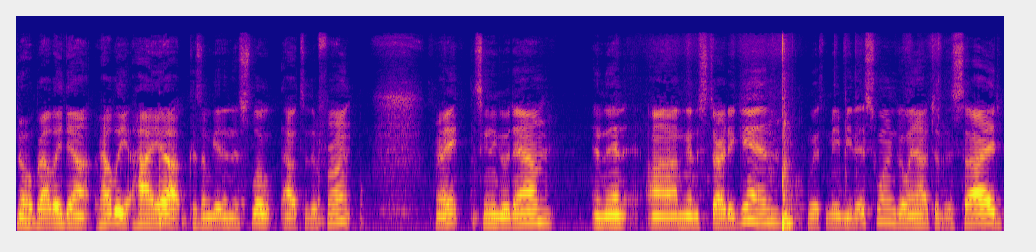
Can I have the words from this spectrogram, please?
No, probably down, probably high up because I'm getting the slope out to the front. Right? It's going to go down. And then uh, I'm going to start again with maybe this one going out to the side.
